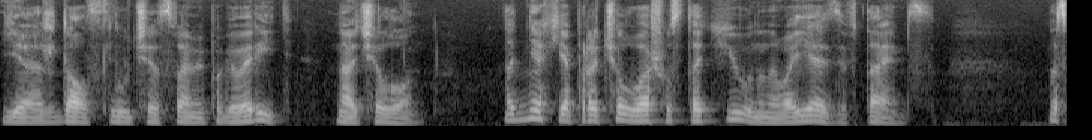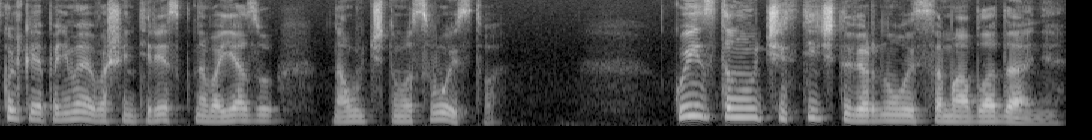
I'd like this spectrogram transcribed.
«Я ждал случая с вами поговорить», – начал он. «На днях я прочел вашу статью на Новоязе в «Таймс». Насколько я понимаю, ваш интерес к новоязу научного свойства. К Уинстону частично вернулось самообладание.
